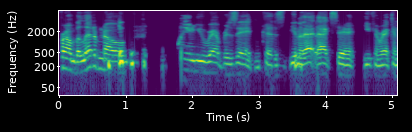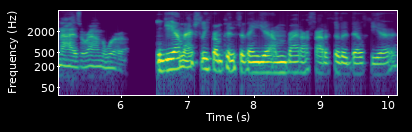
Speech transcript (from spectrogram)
from, but let them know where you represent because you know that accent you can recognize around the world. Yeah, I'm actually from Pennsylvania. I'm right outside of Philadelphia.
